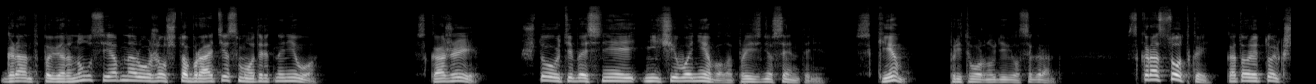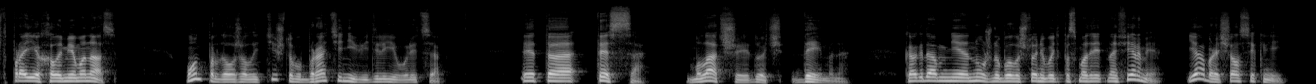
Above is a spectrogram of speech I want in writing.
Грант повернулся и обнаружил, что братья смотрят на него. «Скажи, что у тебя с ней ничего не было?» – произнес Энтони. «С кем?» – притворно удивился Грант. «С красоткой, которая только что проехала мимо нас». Он продолжал идти, чтобы братья не видели его лица. «Это Тесса, младшая дочь Дэймона. Когда мне нужно было что-нибудь посмотреть на ферме, я обращался к ней.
